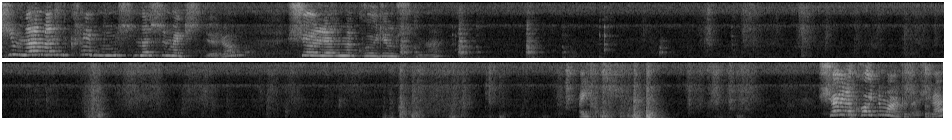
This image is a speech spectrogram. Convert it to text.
Şimdi hemen kremimin üstüne sürmek istiyorum. Şöyle hemen koyacağım üstüne. Ay. Şöyle koydum arkadaşlar.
